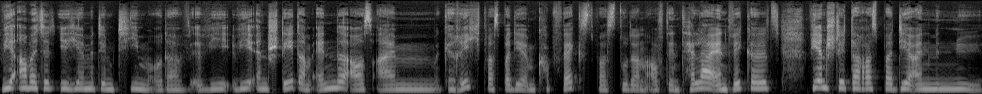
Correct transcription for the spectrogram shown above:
Wie arbeitet ihr hier mit dem Team oder wie, wie entsteht am Ende aus einem Gericht, was bei dir im Kopf wächst, was du dann auf den Teller entwickelst, wie entsteht daraus bei dir ein Menü?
